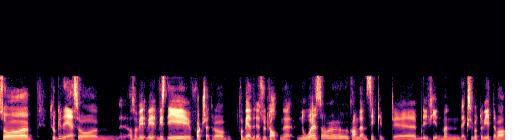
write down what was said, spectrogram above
Så jeg tror ikke det er så altså Hvis de fortsetter å forbedre resultatene noe, så kan den sikkert eh, bli fin. Men det er ikke så godt å vite hva,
